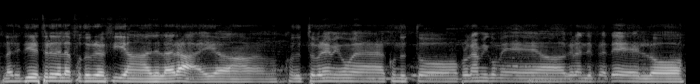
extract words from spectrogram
dal direttore della fotografia della RAI, ha condotto, come, condotto programmi come uh, Grande Fratello,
